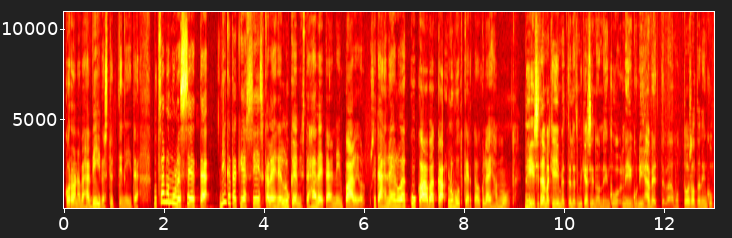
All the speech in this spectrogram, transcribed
Korona vähän viivästytti niitä. Mutta sano mulle se, että minkä takia Seiska-lehden lukemista hävetään niin paljon? Sitähän ei lue kukaan, vaikka luvut kertoo kyllä ihan muuta. Niin, sitä mäkin ihmettelen, että mikä siinä on niin, kuin, niin, kuin niin hävettävää, mutta toisaalta niin kuin,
